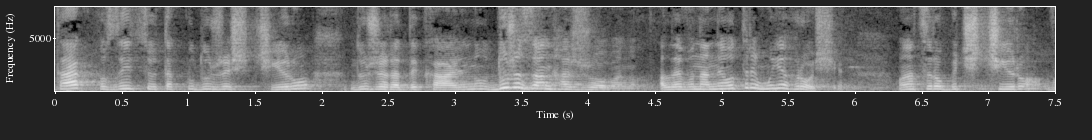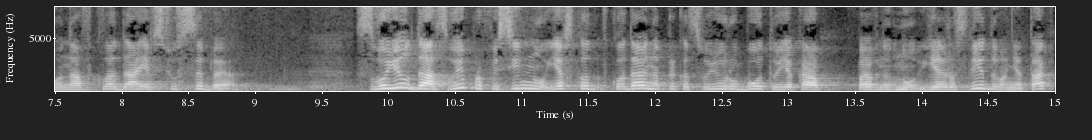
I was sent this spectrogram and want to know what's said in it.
так, позицію таку дуже щиру, дуже радикальну, дуже заангажовану, але вона не отримує гроші. Вона це робить щиро, вона вкладає всю себе. Свою, да, свою професійну, я вкладаю, наприклад, свою роботу, яка певно, ну, є розслідування, так,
